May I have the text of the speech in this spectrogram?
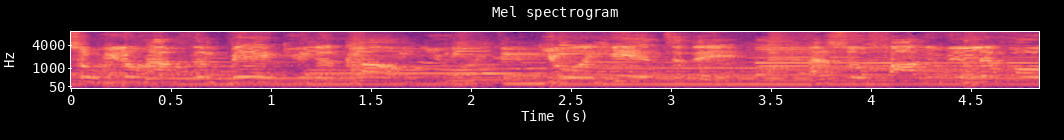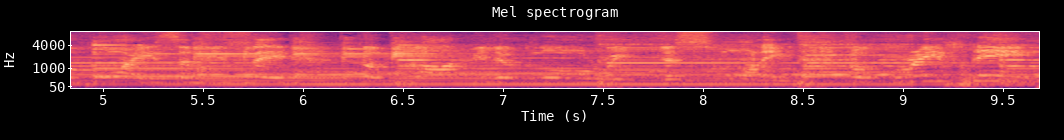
so we don't have to beg you to come. You, you are here today. And so, Father, we lift our voice and we say, To God be the glory this morning for great things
